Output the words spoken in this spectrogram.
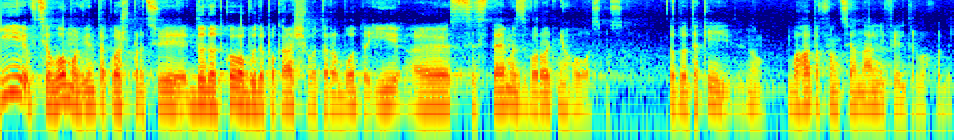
І в цілому він також працює, додатково буде покращувати роботу і е, системи зворотнього осмосу. Тобто такий ну, багатофункціональний фільтр виходить.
